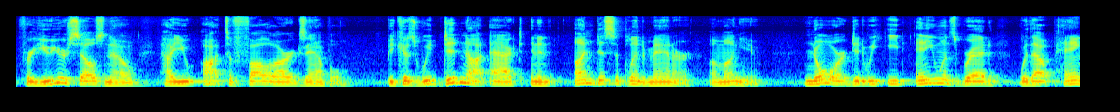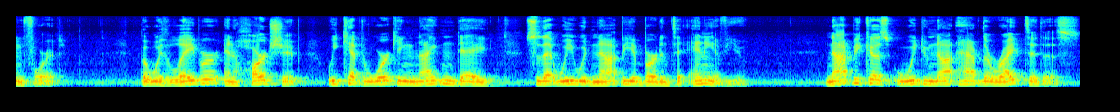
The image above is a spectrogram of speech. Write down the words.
For you yourselves know how you ought to follow our example, because we did not act in an undisciplined manner among you nor did we eat anyone's bread without paying for it. But with labor and hardship, we kept working night and day so that we would not be a burden to any of you. Not because we do not have the right to this,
